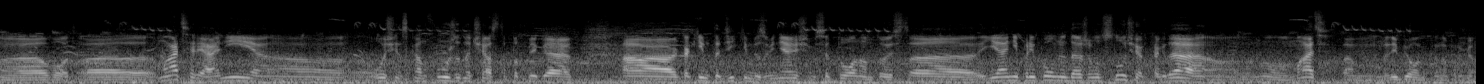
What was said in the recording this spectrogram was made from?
э, вот, э, матери, они э, очень сконфуженно часто подбегают э, каким-то диким извиняющимся тоном, то есть, э, я не припомню даже вот случаев, когда, э, ну, мать там ребенка, например,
